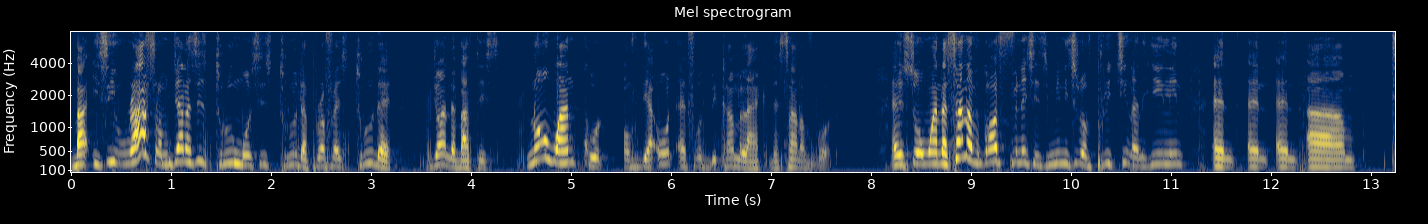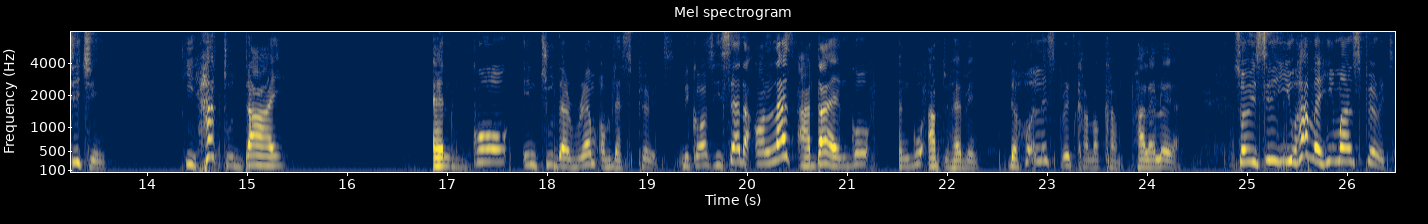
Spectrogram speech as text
But you see, right from Genesis through Moses, through the prophets, through the John the Baptist, no one could, of their own effort, become like the Son of God. And so when the Son of God finished his ministry of preaching and healing and, and, and um, teaching, he had to die and go into the realm of the spirit. Because he said that unless I die and go and go up to heaven, the Holy Spirit cannot come. Hallelujah. So you see, you have a human spirit.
